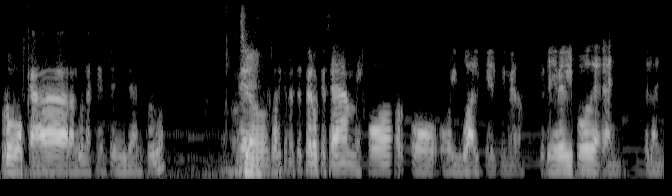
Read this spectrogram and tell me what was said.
provocar a alguna gente y vean el juego. Pero básicamente espero que sea mejor o, o, igual que el primero, que se lleve el juego de año, del año.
